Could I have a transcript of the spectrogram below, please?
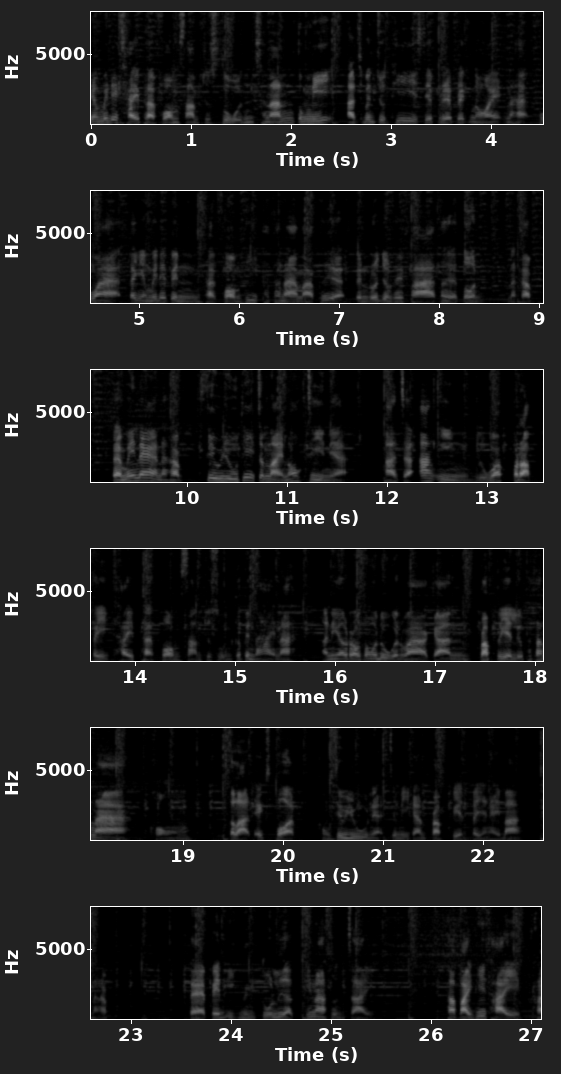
ยังไม่ได้ใช้แพลตฟอร์ม 3.0 ฉะนั้นตรงนี้อาจจะเป็นจุดที่เสียเปรียบเล็กน้อยนะฮะเพราะว่าก็ยังไม่ได้เป็นแพลตฟอร์มที่พัฒนามาเพื่อเป็นรถยนต์ไฟฟ้าตั้งแต่ต้นนะครับแต่ไม่แน่นะครับซิลยูที่จำหน่ายนอกจีนเนี่ย อาจจะอ้างอิงหรือว่าปรับไปใช้แพลตฟอร์ม 3.0 ก็เป็นได้นะ อันนี้เราต้องมาดูกันว่าการปรับเปลี่ยนหรือพัฒนาของตลาดเอ็กซ์พอร์ตของซิลยูเนี่ยจะมีการปรับเปลี่ยนไปยังไงบ้างนะครับ แต่เป็นอีกหนึ่งตัวเลือกที่น่าสนใจ ถ้าไปที่ไทยใคร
